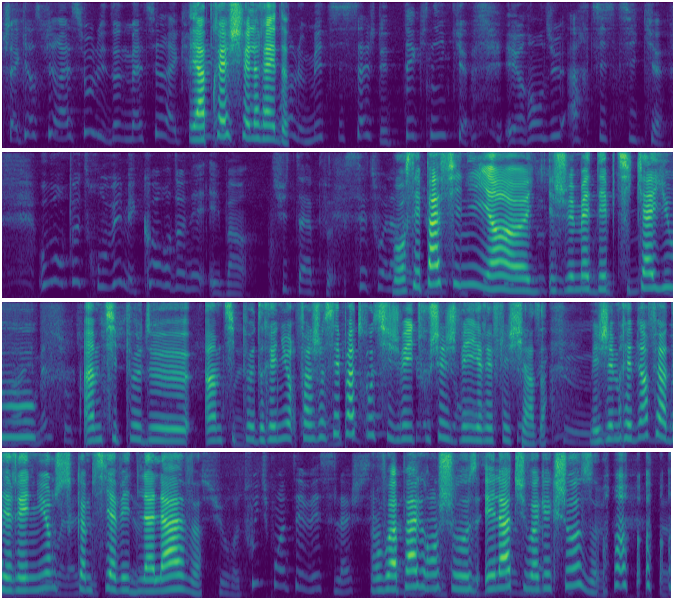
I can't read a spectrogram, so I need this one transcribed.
Chaque inspiration lui donne matière à créer. et après et je fais le raid. Le métissage des techniques et rendu artistique. Où on peut trouver mes coordonnées? Eh ben, tu tapes c'est toi la Bon, c'est pas fini, hein, euh, je vais mettre des et petits et cailloux, un petit peu de, un petit peu de rainures. Enfin, je sais pas trop si je vais y toucher, je vais y réfléchir ça. Mais j'aimerais bien faire des rainures comme s'il y avait de la lave. On voit pas grand-chose. Et là, tu vois quelque chose Euh,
